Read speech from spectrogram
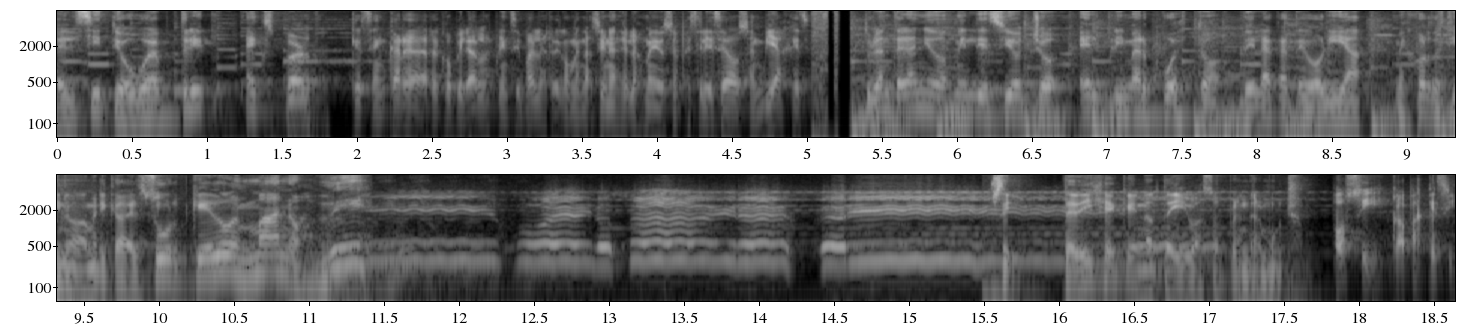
El sitio web Trip Expert, que se encarga de recopilar las principales recomendaciones de los medios especializados en viajes, durante el año 2018 el primer puesto de la categoría Mejor Destino de América del Sur quedó en manos de... Sí, te dije que no te iba a sorprender mucho. O sí, capaz que sí.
